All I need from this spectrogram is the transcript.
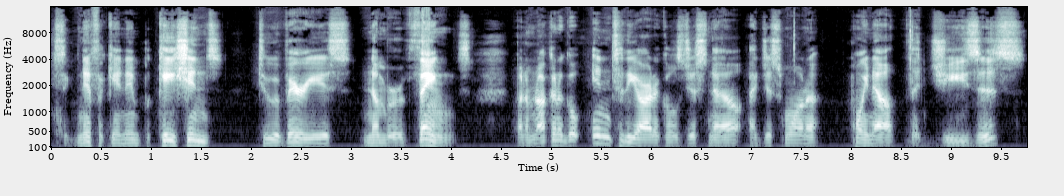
significant implications to a various number of things. But I'm not going to go into the articles just now. I just want to point out that Jesus,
